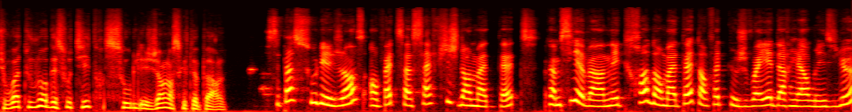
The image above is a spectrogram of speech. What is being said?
Tu vois toujours des sous-titres sous les gens lorsqu'ils te parlent. C'est pas sous les gens, en fait, ça s'affiche dans ma tête, comme s'il y avait un écran dans ma tête, en fait, que je voyais derrière mes yeux,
